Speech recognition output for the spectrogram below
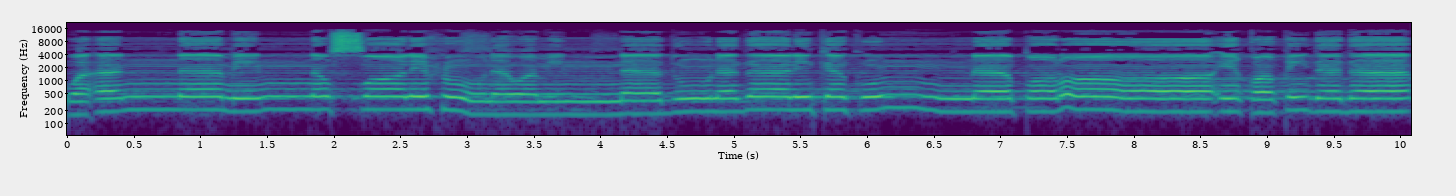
وأنا منا الصالحون ومنا دون ذلك كنا طرائق قددا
